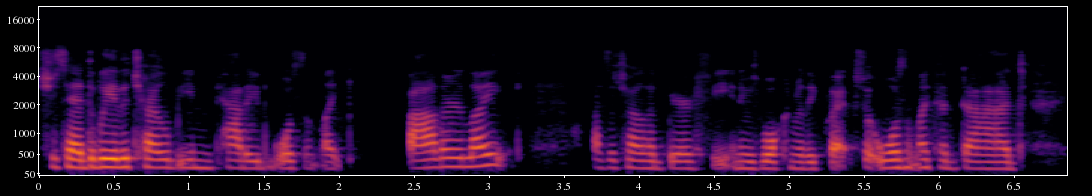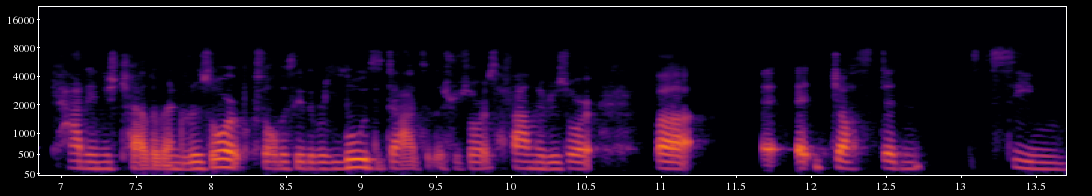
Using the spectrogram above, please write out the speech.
She said the way the child being carried wasn't like father-like, as the child had bare feet and he was walking really quick. So it wasn't like a dad carrying his child around a resort because obviously there were loads of dads at this resort. It's a family resort, but it, it just didn't seem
